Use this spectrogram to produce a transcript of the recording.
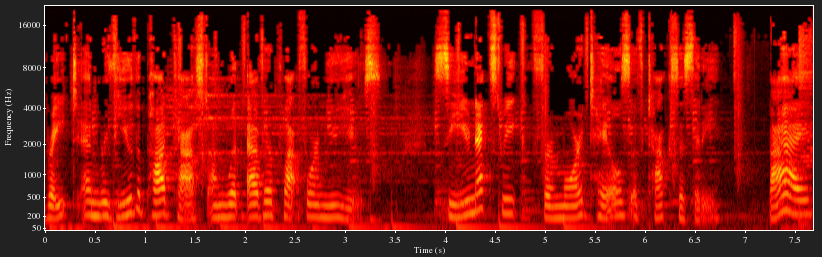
rate, and review the podcast on whatever platform you use. See you next week for more tales of toxicity. Bye.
